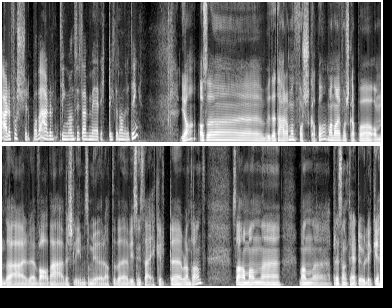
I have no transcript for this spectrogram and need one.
er det forskjell på det? Er det ting man syns er mer ekkelt enn andre ting? Ja, altså Dette her har man forska på. Man har jo forska på om det er hva det er ved slim som gjør at det, vi syns det er ekkelt, eh, blant annet. Så da har man, eh, man presentert ulike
